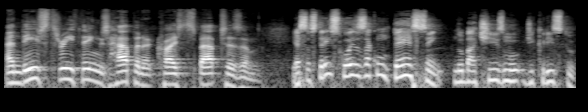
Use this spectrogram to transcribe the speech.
And these three things happen at Christ's baptism. E essas três coisas acontecem no batismo de Cristo.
